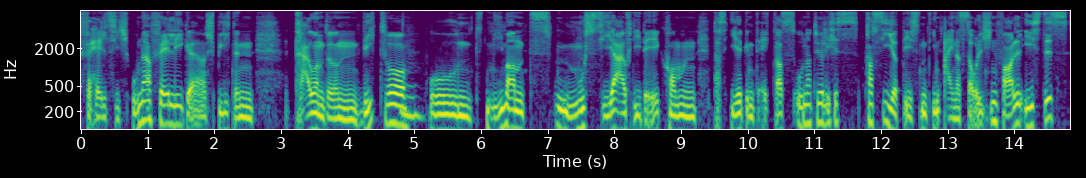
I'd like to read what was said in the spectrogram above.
verhält sich unauffällig, er spielt den trauernden Witwer mhm. und niemand muss hier auf die Idee kommen, dass irgendetwas Unnatürliches passiert ist. Und in einer solchen Fall ist es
